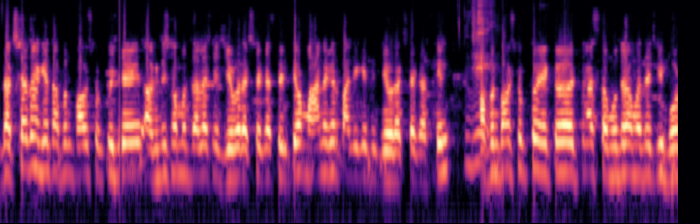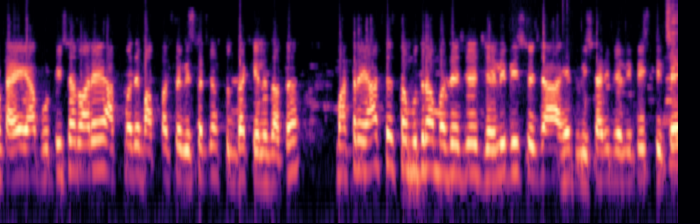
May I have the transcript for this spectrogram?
दक्षता घेत आपण पाहू शकतो जे अग्निशमन दलाचे जीवरक्षक असतील किंवा महानगरपालिकेचे जीवरक्षक असतील. आपण पाहू शकतो एक समुद्रामध्ये जी बोट आहे या बोटीच्या द्वारे आतमध्ये बाप्पाचं विसर्जन सुद्धा केलं जातं मात्र याच समुद्रामध्ये जे जेलीफिश ज्या आहेत विषारी जेलीफिश तिथे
